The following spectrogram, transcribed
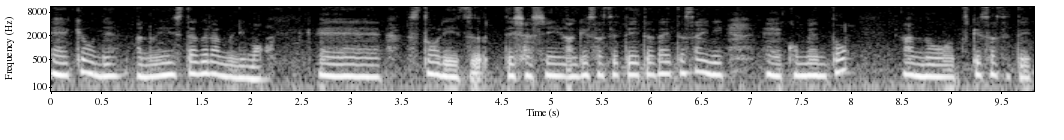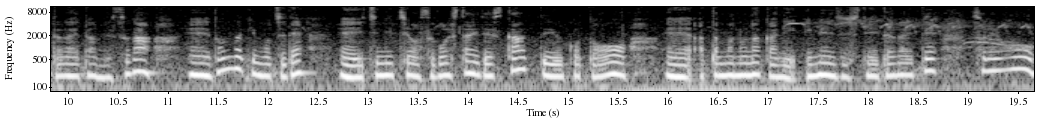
えー、今日ねあのインスタグラムにも、えー、ストーリーズで写真上げさせていただいた際に、えー、コメントあのつけさせていただいたんですが、えー、どんな気持ちで、えー、一日を過ごしたいですかっていうことを、えー、頭の中にイメージしていただいてそれを、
